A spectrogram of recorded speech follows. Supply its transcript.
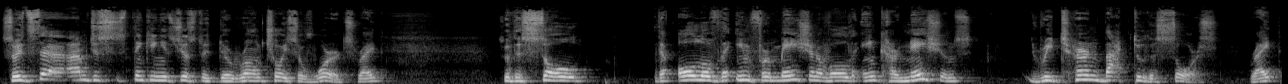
So it's uh, I'm just thinking it's just the, the wrong choice of words, right? So the soul, the all of the information of all the incarnations return back to the source, right?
